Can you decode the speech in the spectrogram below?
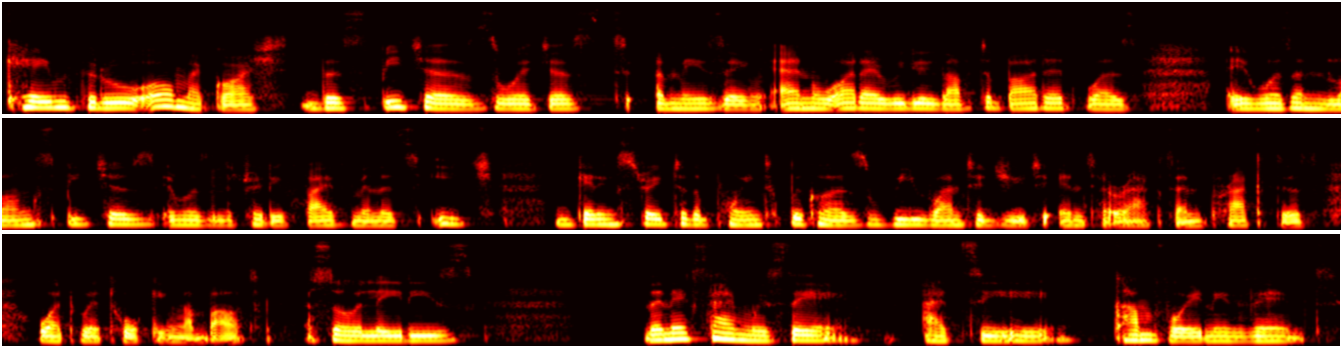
came through. Oh my gosh, the speeches were just amazing. And what I really loved about it was it wasn't long speeches, it was literally five minutes each, getting straight to the point because we wanted you to interact and practice what we're talking about. So, ladies, the next time we say, at come for an event,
